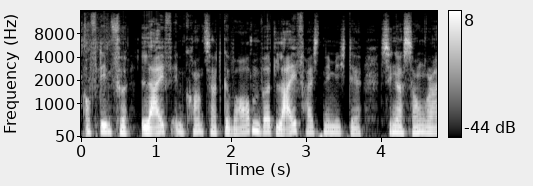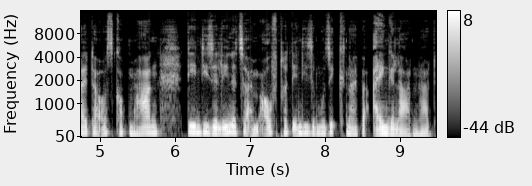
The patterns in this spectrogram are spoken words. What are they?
auf dem für Live in Konzert geworben wird. Live heißt nämlich der Singer-Songwriter aus Kopenhagen, den diese Lene zu einem Auftritt in diese Musikkneipe eingeladen hat.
